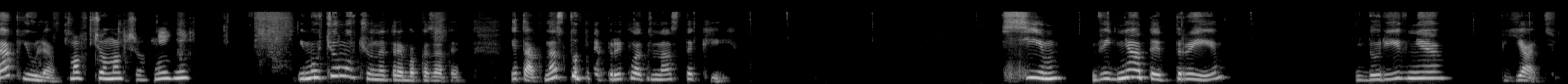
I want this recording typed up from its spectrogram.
Так, Юля? Мовчу, мовчу. Ні, ні. І мовчу, мовчу, не треба казати. І так, наступний приклад у нас такий. 7 відняти 3 дорівнює 5.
